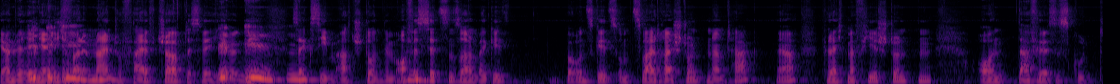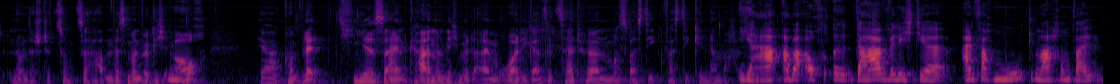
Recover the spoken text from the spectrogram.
Ja, und wir reden ja nicht von einem 9-to-5-Job, dass wir hier irgendwie sechs, sieben, acht Stunden im Office sitzen, sondern bei, bei uns geht es um zwei, drei Stunden am Tag, ja, vielleicht mal vier Stunden. Und dafür ist es gut, eine Unterstützung zu haben, dass man wirklich mhm. auch ja, komplett hier sein kann und nicht mit einem Ohr die ganze Zeit hören muss, was die, was die Kinder machen. Ja, aber auch äh, da will ich dir einfach Mut machen, weil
